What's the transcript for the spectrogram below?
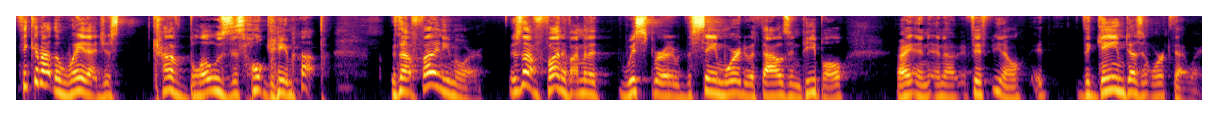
Think about the way that just kind of blows this whole game up. It's not fun anymore. It's not fun if I'm going to whisper the same word to a thousand people, right? And, and uh, if, you know, it, the game doesn't work that way.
